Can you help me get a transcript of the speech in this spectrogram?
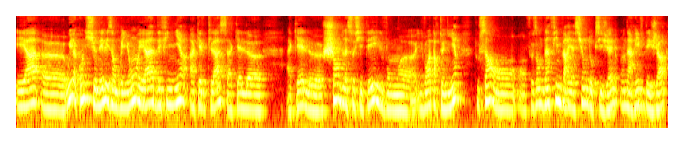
et à, euh, oui, à conditionner les embryons et à définir à quelle classe, à quel, euh, à quel euh, champ de la société ils vont, ils vont appartenir. Tout ça en, faisant d'infimes variations d'oxygène, on arrive déjà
